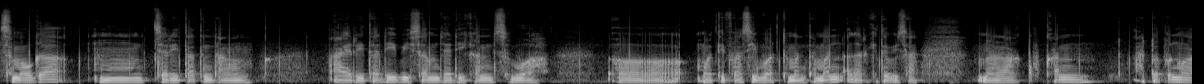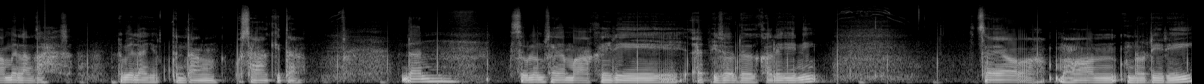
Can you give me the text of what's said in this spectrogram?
Semoga um, cerita tentang Airi tadi bisa menjadikan sebuah uh, motivasi buat teman-teman agar kita bisa melakukan ataupun mengambil langkah lebih lanjut tentang usaha kita. Dan sebelum saya mengakhiri episode kali ini, saya mohon undur diri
